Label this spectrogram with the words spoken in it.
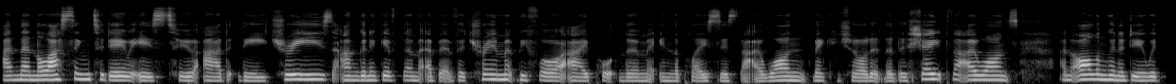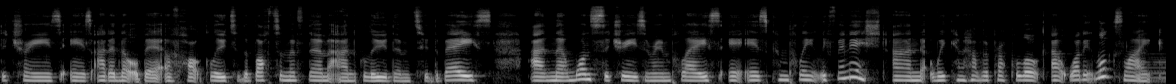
and then the last thing to do is to add the trees. I'm going to give them a bit of a trim before I put them in the places that I want, making sure that they're the shape that I want. And all I'm going to do with the trees is add a little bit of hot glue to the bottom of them and glue them to the base. And then once the trees are in place, it is completely finished and we can have a proper look at what it looks like.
